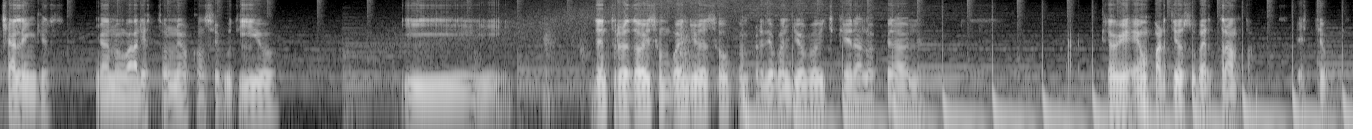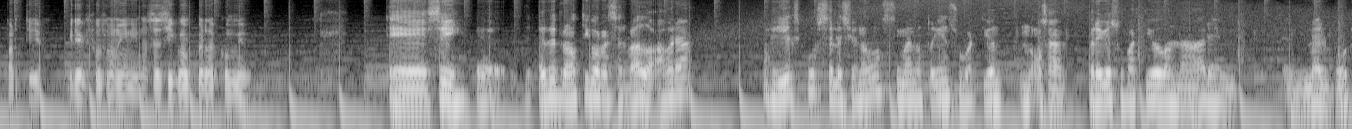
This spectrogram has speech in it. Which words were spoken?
Challengers, ganó varios torneos consecutivos y dentro de todo hizo un buen US Open, perdió con Djokovic, que era lo esperable. Creo que es un partido súper trampa, este partido. Greg Fusonini, no sé si concuerdas conmigo. Eh, sí, eh, es de pronóstico reservado. Ahora, Griexpur se lesionó, si mal no estoy, en su partido, o sea, previo a su partido con Nadal en, Melbourne.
